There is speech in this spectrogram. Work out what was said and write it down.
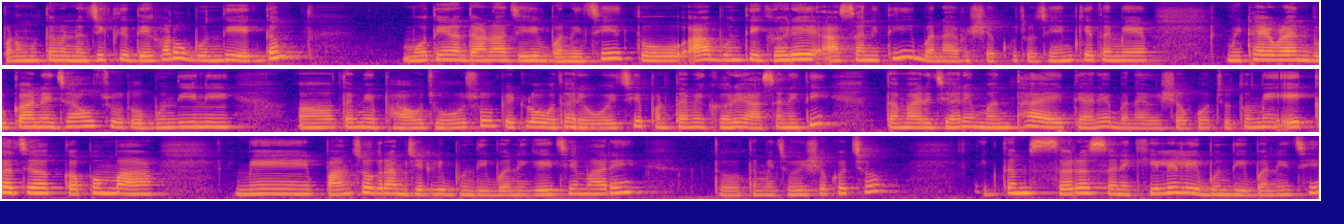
પણ હું તમને નજીકથી દેખાડું, બુંદી એકદમ મોતીના દાણા જેવી બની છે. તો આ બુંદી ઘરે આસાનીથી બનાવી શકો છો. જેમ કે તમે મીઠાઈવાળાની દુકાને જાઓ છો તો બુંદીની તમે ભાવ જોવો છો કેટલો વધારે હોય છે, પણ તમે ઘરે આસાનીથી તમારે જ્યારે મન થાય ત્યારે બનાવી શકો છો. તો મેં એક જ કપમાં મેં પાંચસો ગ્રામ જેટલી બુંદી બની ગઈ છે મારે. તો તમે જોઈ શકો છો, એકદમ સરસ અને ખીલેલી બુંદી બની છે.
